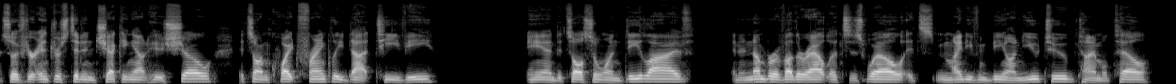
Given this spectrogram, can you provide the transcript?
So if you're interested in checking out his show, it's on quitefrankly.tv and it's also on DLive and a number of other outlets as well. It might even be on YouTube, time will tell.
